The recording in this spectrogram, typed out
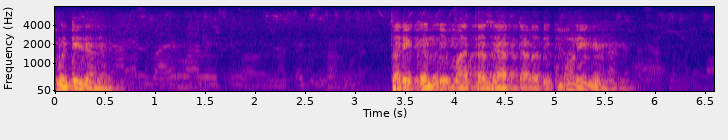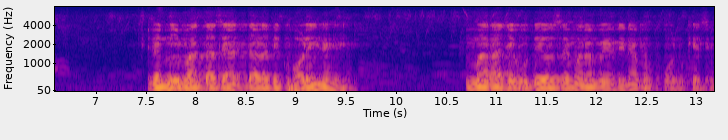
મટી જાય. તારી ઘરની માતા છે આઠ દાડોથી ખોળી નહીં ઘરની માતા છે હાથ દાડોથી ખોળી નહીં મારા જેવું દેવ છે મારા મેડીના ભગવાન કે છે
